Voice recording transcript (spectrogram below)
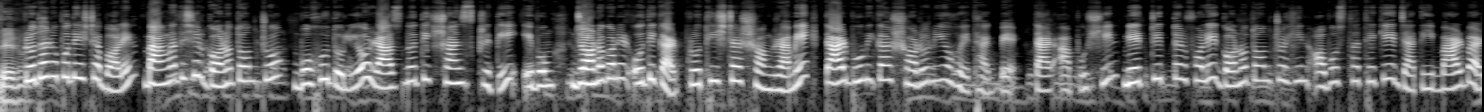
প্রধান উপদেষ্টা বলেন বাংলাদেশের গণতন্ত্র বহুদলীয় রাজনৈতিক সংস্কৃতি এবং জনগণের অধিকার প্রতিষ্ঠার সংগ্রামে তার ভূমিকা স্মরণীয় হয়ে থাকবে। তার আপসীন নেতৃত্বের ফলে গণতন্ত্রহীন অবস্থা থেকে জাতি বারবার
